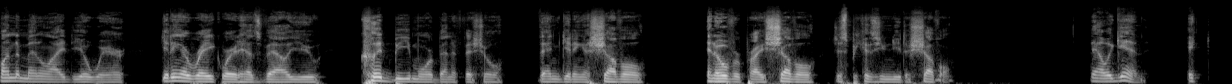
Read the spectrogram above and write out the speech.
fundamental idea where getting a rake where it has value could be more beneficial than getting a shovel, an overpriced shovel, just because you need a shovel. Now, again, it,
